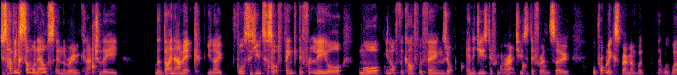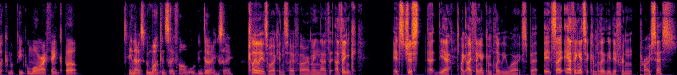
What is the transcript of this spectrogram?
just having someone else in the room can actually the dynamic you know forces you to sort of think differently or more you know off the cuff with things your energy is different your attitudes are different so we'll probably experiment with that with working with people more i think but you know it's been working so far what we've been doing so clearly it's working so far. I mean, I, th- I think it's just uh, yeah, I, I think it completely works, but it's I, I think it's a completely different process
